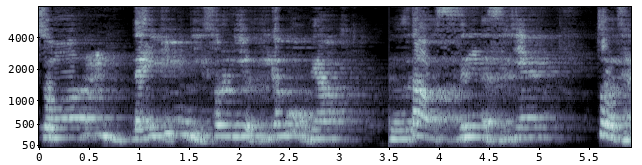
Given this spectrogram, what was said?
说：“雷军，你说你有一个目标，五到十年的时间。”做成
